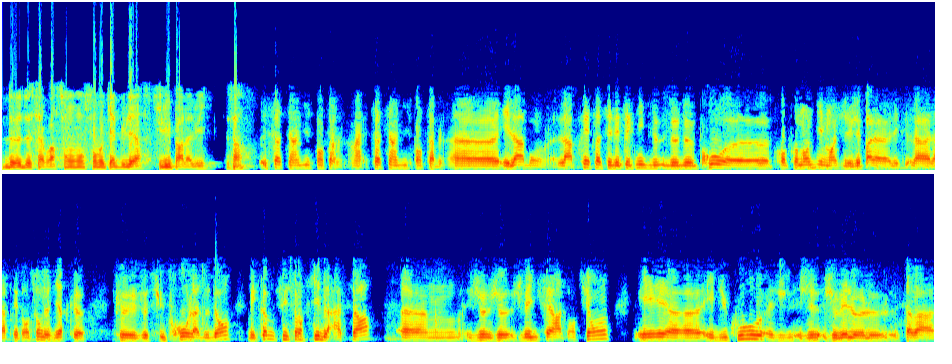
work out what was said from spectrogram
de, de savoir son, son vocabulaire ce qui lui parle à lui c'est ça? Ça c'est indispensable. Ouais, ça c'est indispensable. Euh, et là bon là après ça c'est des techniques de, de, de pro euh, proprement dit. Moi j'ai pas la, la, la, prétention de dire que que je suis pro là dedans mais comme je suis sensible à ça euh, je, je, je, vais y faire attention et, euh, et du coup je, je vais le, le, ça va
